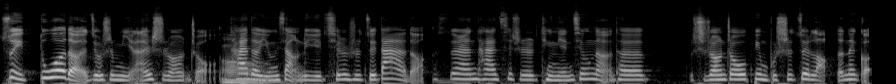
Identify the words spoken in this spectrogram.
最多的就是米兰时装周，它的影响力其实是最大的。虽然它其实挺年轻的，它。时装周并不是最老的那个，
